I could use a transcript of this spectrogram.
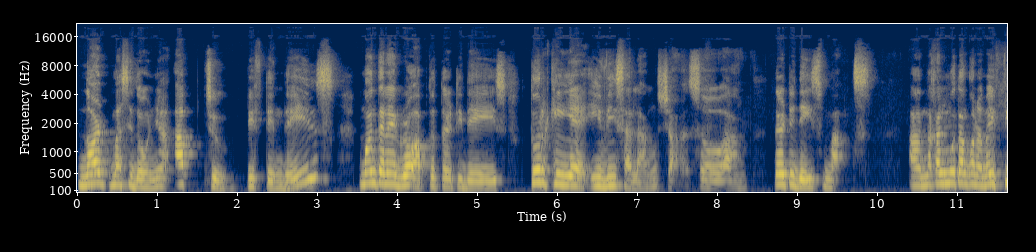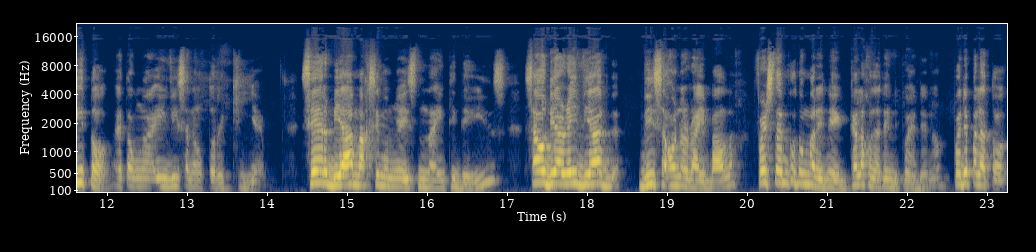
North Macedonia, up to 15 days. Montenegro, up to 30 days. Turkey, e-visa lang siya. So, um, 30 days max. Um, nakalimutan ko na, may FITO, itong uh, e-visa ng Turkey. Serbia, maximum niya is 90 days. Saudi Arabia, visa on arrival. First time ko itong marinig. Kala ko dati hindi pwede, no? Pwede pala to.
